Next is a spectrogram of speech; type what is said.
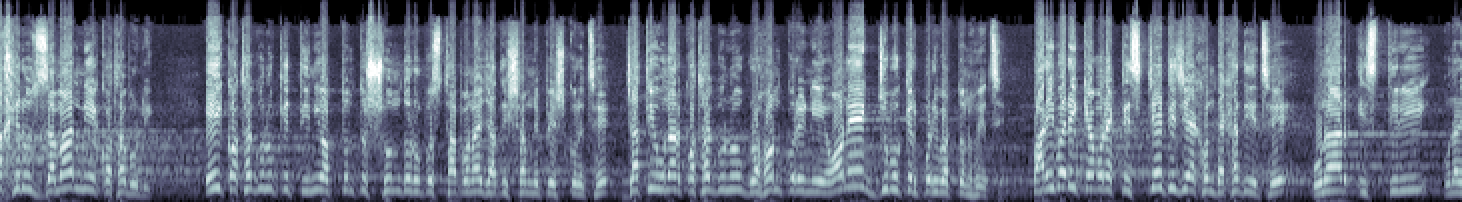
আখিরুজ্জামান নিয়ে কথা বলি, এই কথাগুলোকে তিনি অত্যন্ত সুন্দর উপস্থাপনায় জাতির সামনে পেশ করেছে জাতি ওনার কথাগুলো গ্রহণ করে নিয়ে অনেক যুবকের পরিবর্তন হয়েছে। পারিবারিক কেমন একটা স্ট্র্যাটেজি এখন দেখা দিয়েছে। ওনার স্ত্রী ওনার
